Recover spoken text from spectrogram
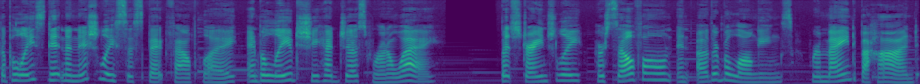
The police didn't initially suspect foul play and believed she had just run away. But strangely, her cell phone and other belongings remained behind,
